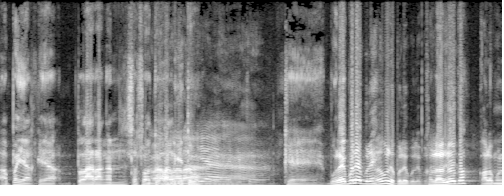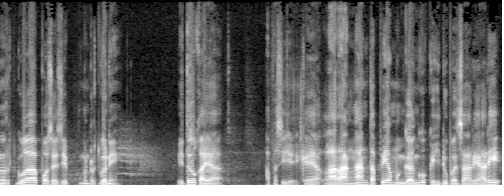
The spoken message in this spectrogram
apa ya? Kayak pelarangan sesuatu hal gitu. iya Ya. gitu Oke, boleh boleh boleh. Oh, boleh, boleh, boleh, boleh. Kalau lu kok? Kalau menurut gua posesif menurut gua nih itu kayak apa sih? Kayak larangan tapi yang mengganggu kehidupan sehari-hari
